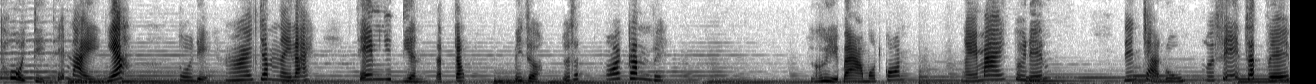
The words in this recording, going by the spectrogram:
Thôi thì thế này nhé. Tôi để 200 này lại. Xem như tiền đặt cọc. Bây giờ tôi rất hói căn về. Gửi bà một con. Ngày mai tôi đếm Đến trả đủ tôi sẽ dắt về.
